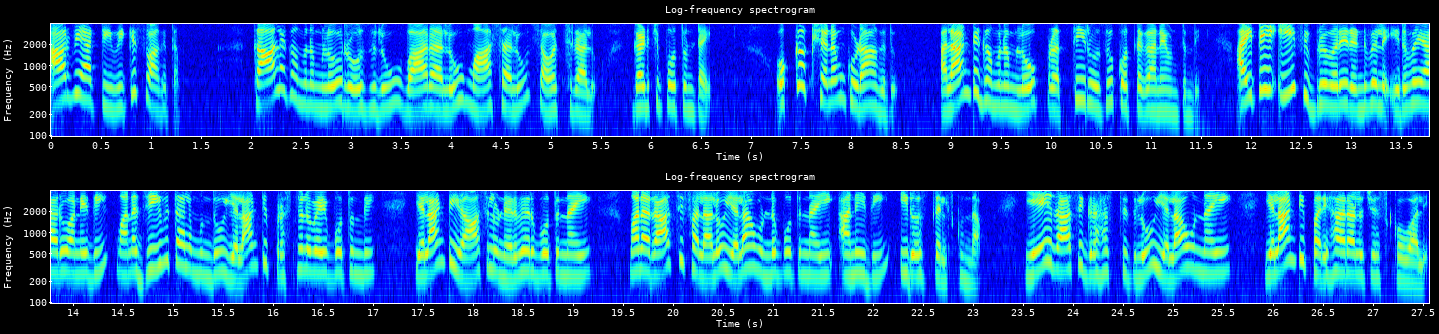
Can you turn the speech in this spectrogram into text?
ఆర్వీఆర్ టీవీకి స్వాగతం. కాలగమనంలో రోజులు వారాలు మాసాలు సంవత్సరాలు గడిచిపోతుంటాయి. ఒక్క క్షణం కూడా ఆగదు. అలాంటి గమనంలో ప్రతిరోజు కొత్తగానే ఉంటుంది. అయితే ఈ ఫిబ్రవరి రెండు వేల ఇరవై ఆరు అనేది మన జీవితాల ముందు ఎలాంటి ప్రశ్నలు వేయబోతుంది? ఎలాంటి ఆశలు నెరవేరబోతున్నాయి? మన రాశి ఫలాలు ఎలా ఉండబోతున్నాయి అనేది ఈరోజు తెలుసుకుందాం. ఏ రాశి గ్రహస్థితులు ఎలా ఉన్నాయి? ఎలాంటి పరిహారాలు చేసుకోవాలి?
